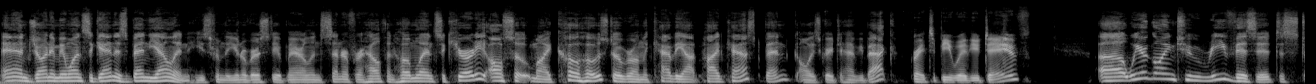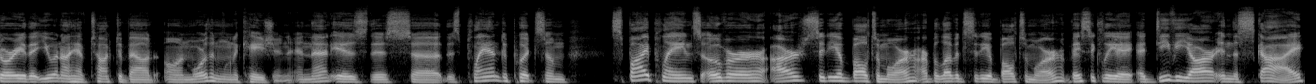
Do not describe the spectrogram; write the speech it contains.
And joining me once again is Ben Yelin. He's from the University of Maryland Center for Health and Homeland Security, also my co host over on the Caveat podcast. Ben, always great to have you back. Great to be with you, Dave. Uh, we are going to revisit a story that you and I have talked about on more than one occasion, and that is this uh, this plan to put some spy planes over our city of Baltimore, our beloved city of Baltimore, basically a, a DVR in the sky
